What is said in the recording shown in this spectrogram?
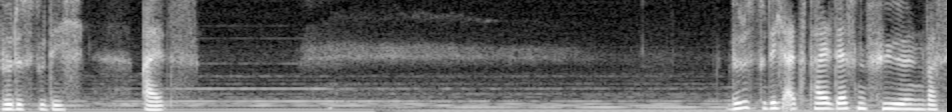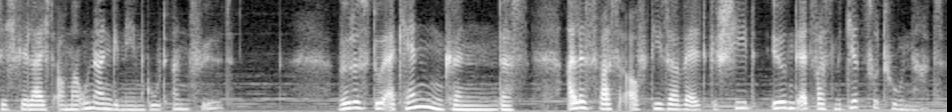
würdest du dich als würdest du dich als Teil dessen fühlen, was sich vielleicht auch mal unangenehm gut anfühlt? Würdest du erkennen können, dass alles, was auf dieser Welt geschieht, irgendetwas mit dir zu tun hat?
